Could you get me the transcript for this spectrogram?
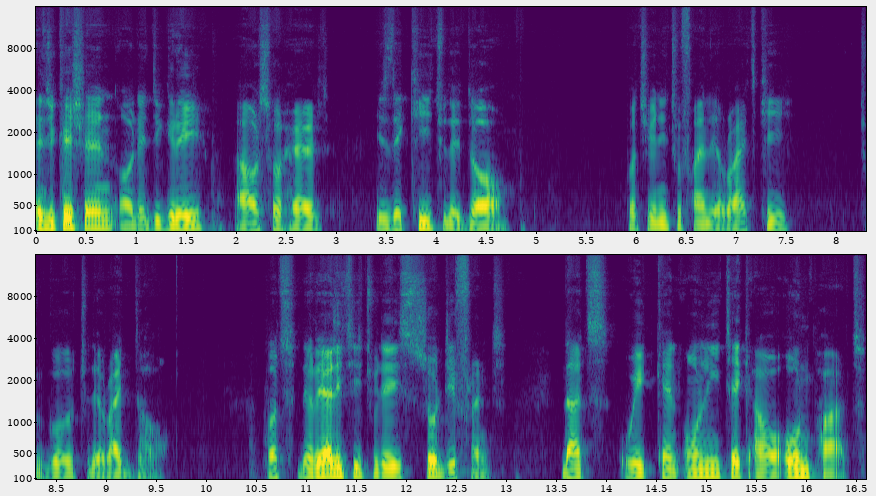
Education or the degree, I also heard, is the key to the door. But you need to find the right key to go to the right door. But the reality today is so different that we can only take our own part.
